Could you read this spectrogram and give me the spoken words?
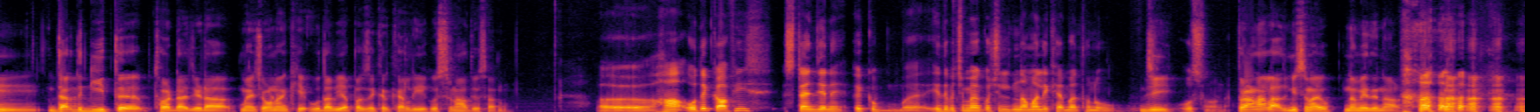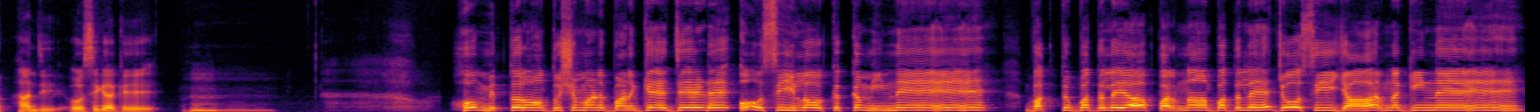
ਹੂੰ ਦਰਦ ਗੀਤ ਤੁਹਾਡਾ ਜਿਹੜਾ ਮੈਂ ਚਾਹਣਾ ਕਿ ਉਹਦਾ ਵੀ ਆਪਾਂ ਜ਼ਿਕਰ ਕਰ ਲਈਏ ਕੋਈ ਸੁਣਾ ਦਿਓ ਸਾਨੂੰ। ਹਾਂ ਉਹਦੇ ਕਾਫੀ ਸਟੈਂਜੇ ਨੇ। ਇੱਕ ਇਹਦੇ ਵਿੱਚ ਮੈਂ ਕੁਝ ਨਵਾਂ ਲਿਖਿਆ ਮੈਂ ਤੁਹਾਨੂੰ ਜੀ। ਉਹ ਸੁਣਾਉਣਾ। ਪੁਰਾਣਾ ਲਾਜ਼ਮੀ ਸੁਣਾਇਓ ਨਵੇਂ ਦੇ ਨਾਲ। ਹਾਂਜੀ ਉਹ ਸੀਗਾ ਕਿ ਹੋ ਮਿੱਤਰੋਂ ਦੁਸ਼ਮਣ ਬਣ ਗਏ ਜਿਹੜੇ ਉਹ ਸੀ ਲੋਕ ਕਮੀਨੇ। ਵਕਤ ਬਦਲਿਆ ਪਰ ਨਾ ਬਦਲੇ ਜੋ ਸੀ ਯਾਰ ਨਗੀਨੇ।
